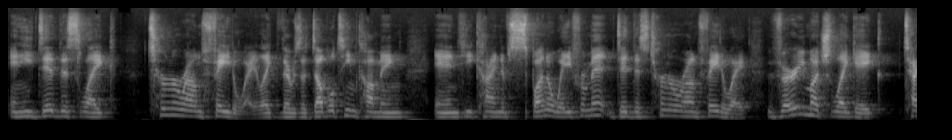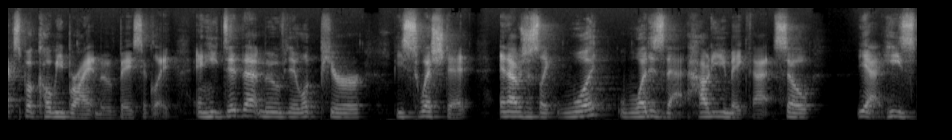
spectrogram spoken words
and he did this like turnaround fadeaway. Like there was a double team coming and he kind of spun away from it, did this turnaround fadeaway, very much like a textbook Kobe Bryant move, basically. And he did that move. They looked pure. He swished it. And I was just like, what? What is that? How do you make that? So, yeah, he's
